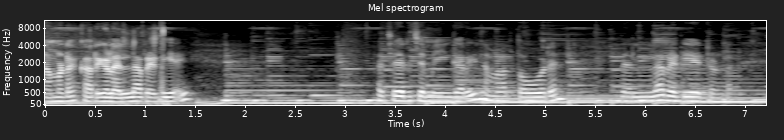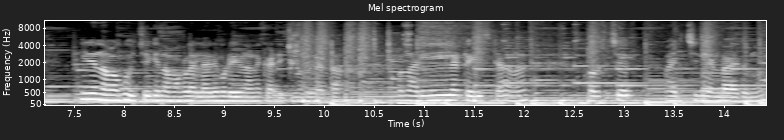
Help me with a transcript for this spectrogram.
നമ്മുടെ കറികളെല്ലാം റെഡിയായി പച്ചരിച്ച മീൻ കറി നമ്മളെ തോരൻ ഇതെല്ലാം റെഡി ആയിട്ടുണ്ട്. ഇനി നമുക്ക് ഉച്ചയ്ക്ക് നമ്മളെല്ലാവരും കൂടി ഇരുന്നാണ് കഴിക്കുന്നത് കേട്ടോ. അപ്പോൾ നല്ല ടേസ്റ്റാണ് കുറച്ച് മരിച്ചിനി ഉണ്ടായിരുന്നു.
